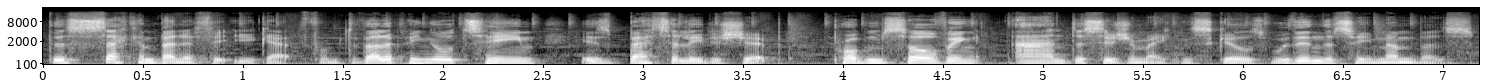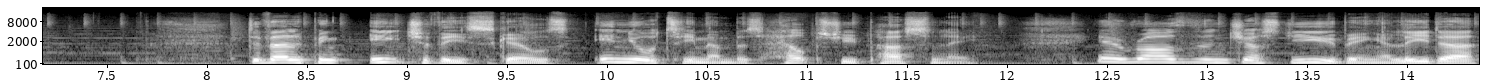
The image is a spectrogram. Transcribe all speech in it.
The second benefit you get from developing your team is better leadership, problem solving, and decision making skills within the team members. Developing each of these skills in your team members helps you personally. You know, rather than just you being a leader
